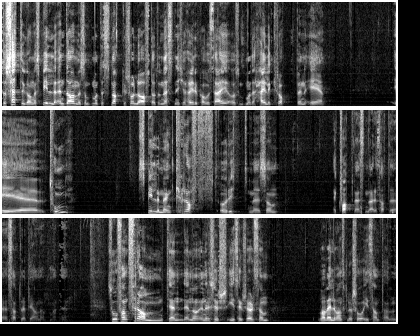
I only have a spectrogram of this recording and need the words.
Så setter hun i gang å spille en dame som på en måte snakker så lavt at hun nesten ikke hører hva hun sier, og som på en måte hele kroppen er er tung. Spiller med en kraft og rytme som Jeg kvapp nesten der jeg satt, satt ved pianoet. Så hun fant fram til en, en ressurs i seg sjøl som var veldig vanskelig å se i samtalen.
